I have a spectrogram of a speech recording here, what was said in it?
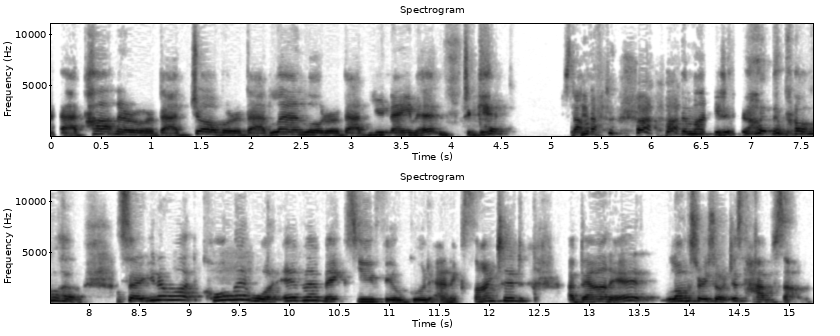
a bad partner or a bad job or a bad landlord or a bad you name it to get stuff, yeah. the money to throw at the problem. So, you know what? Call it whatever makes you feel good and excited about it. Long story short, just have some.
